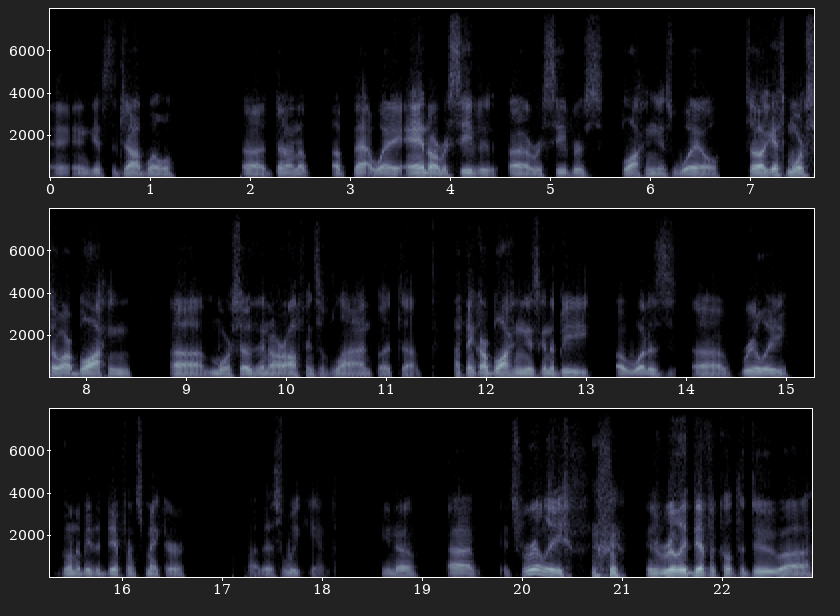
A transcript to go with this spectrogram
and gets the job well uh, done up up that way, and our receiver uh, receivers blocking as well. So I guess more so our blocking uh, more so than our offensive line, but uh, I think our blocking is going to be uh, what is uh, really going to be the difference maker uh, this weekend. You know, it's really it's really difficult to do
